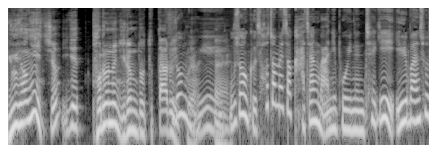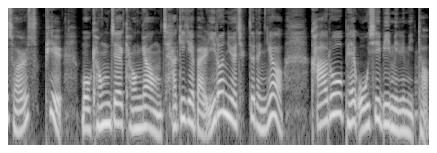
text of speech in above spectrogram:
유형이 있죠. 이게 부르는 이름도 또 따로 그럼요. 있고요. 예. 네. 우선 그 서점에서 가장 많이 보이는 책이 일반 소설, 수필, 뭐 경제, 경영, 자기개발 이런 류의 책들은요. 가로 152mm,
